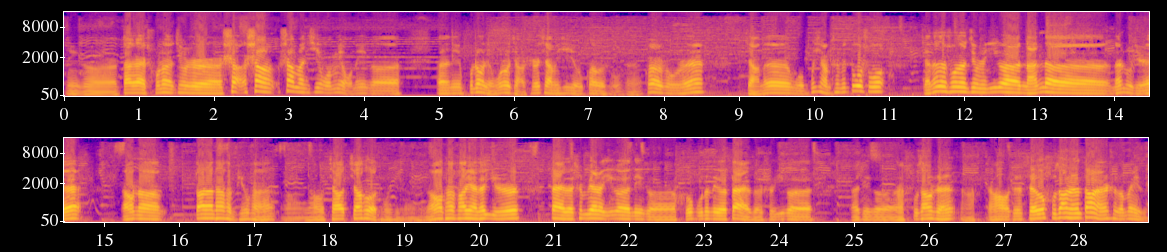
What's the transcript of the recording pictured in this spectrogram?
那个大概除了就是上上上半期我们有那个呃那个不正经魔兽讲师，下半期有怪怪守护神。怪怪守护神讲的我不想特别多说，简单的说呢，就是一个男的男主角，然后呢，当然他很平凡啊，然后加加贺同学，然后他发现他一直带在身边的一个那个和服的那个袋子是一个。呃，这个扶桑神啊，然后这这个扶桑神当然是个妹子，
